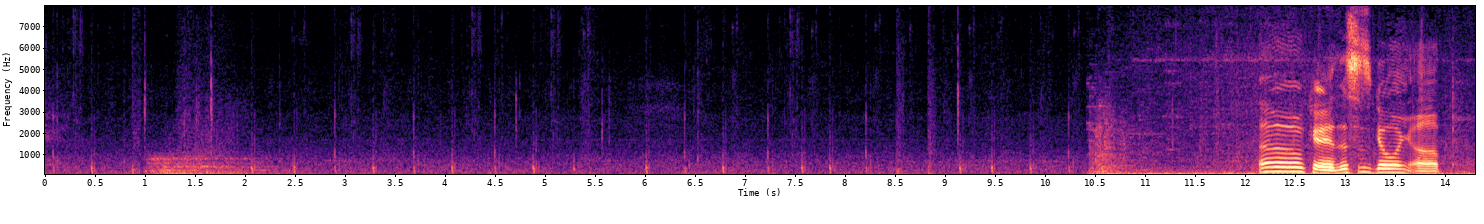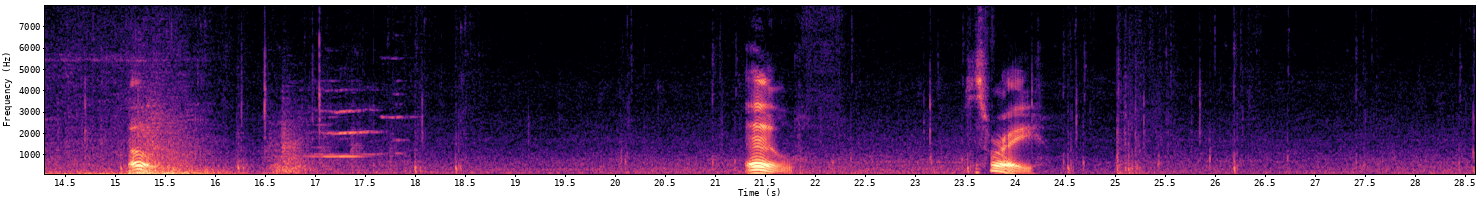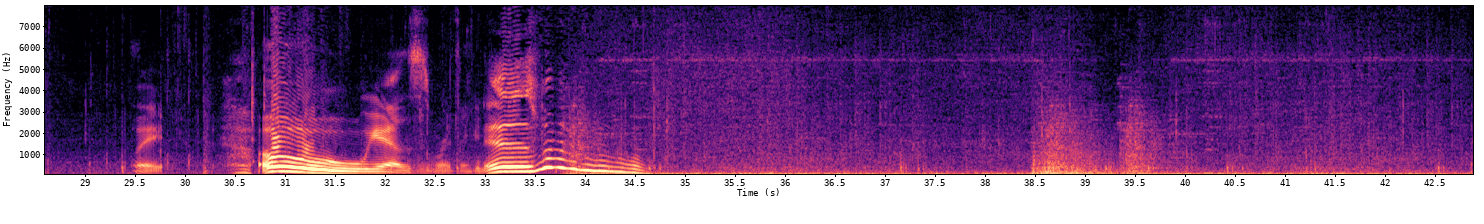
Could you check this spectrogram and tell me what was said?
Okay, this is going up. Oh. Oh. Is this where I... Wait. Oh, yeah, this is where I think it is.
